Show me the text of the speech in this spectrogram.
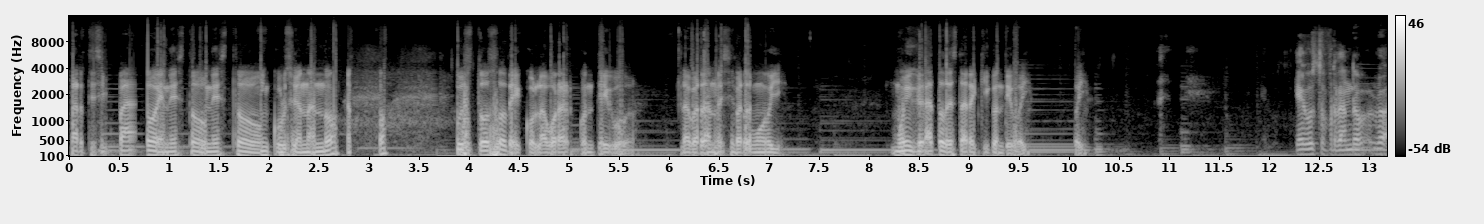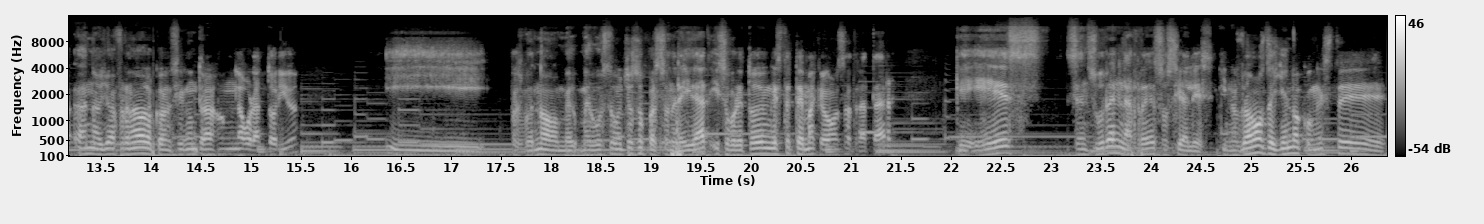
participando en esto, en esto, incursionando. Gustoso de colaborar contigo. La verdad me siento muy, muy grato de estar aquí contigo hoy. hoy. Qué gusto, Fernando. Ah, no, yo a Fernando lo conocí en un trabajo en un laboratorio y pues bueno, me, me gustó mucho su personalidad y sobre todo en este tema que vamos a tratar, que es censura en las redes sociales. Y nos vamos de lleno con este,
